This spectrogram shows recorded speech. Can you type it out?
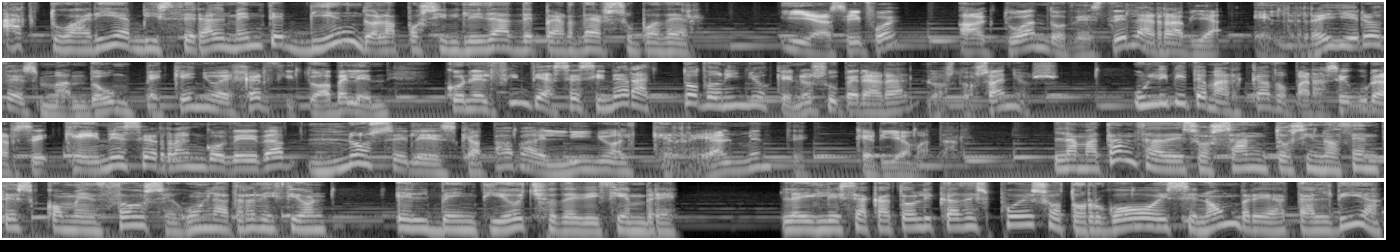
actuaría visceralmente viendo la posibilidad de perder su poder. Y así fue. Actuando desde la rabia, el rey Herodes mandó un pequeño ejército a Belén con el fin de asesinar a todo niño que no superara los dos años. Un límite marcado para asegurarse que en ese rango de edad no se le escapaba el niño al que realmente quería matar. La matanza de esos santos inocentes comenzó, según la tradición, el 28 de diciembre. La Iglesia Católica después otorgó ese nombre a tal día,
